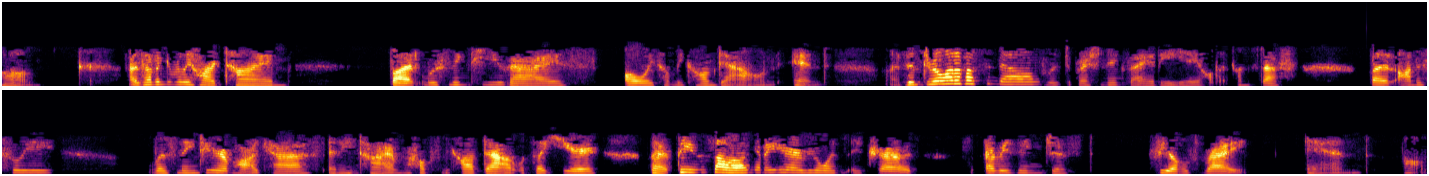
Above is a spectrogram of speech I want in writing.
Um, I was having a really hard time, but listening to you guys always helped me calm down. And I've been through a lot of ups and downs with depression, anxiety, all that fun stuff. But honestly, listening to your podcast anytime helps me calm down once I hear that theme song and I hear everyone's intros. Everything just feels right and um,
